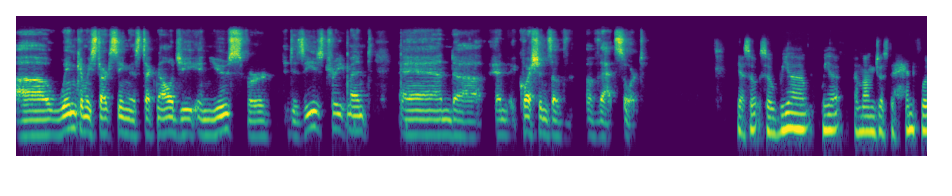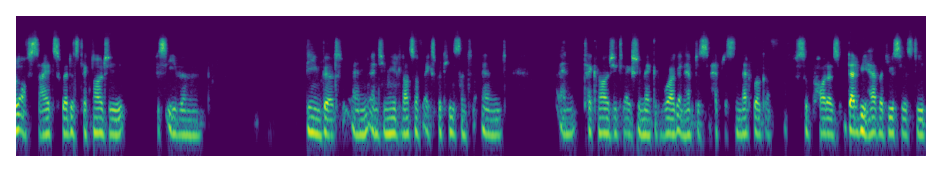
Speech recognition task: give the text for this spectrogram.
Uh, when can we start seeing this technology in use for disease treatment? and uh, and questions of of that sort. Yeah, so so we are we are among just a handful of sites where this technology is even being built, and and you need lots of expertise and and and technology to actually make it work, and have this have this network of supporters that we have at UCSD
